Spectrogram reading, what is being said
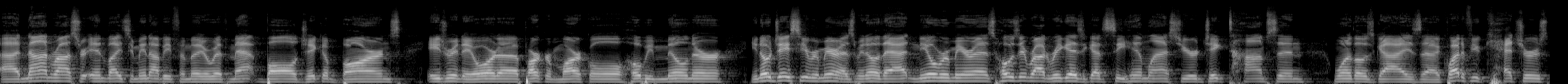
uh, non roster invites you may not be familiar with Matt Ball, Jacob Barnes, Adrian DeOrta, Parker Markel, Hoby Milner. You know JC Ramirez, we know that. Neil Ramirez, Jose Rodriguez, you got to see him last year. Jake Thompson, one of those guys. Uh, quite a few catchers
